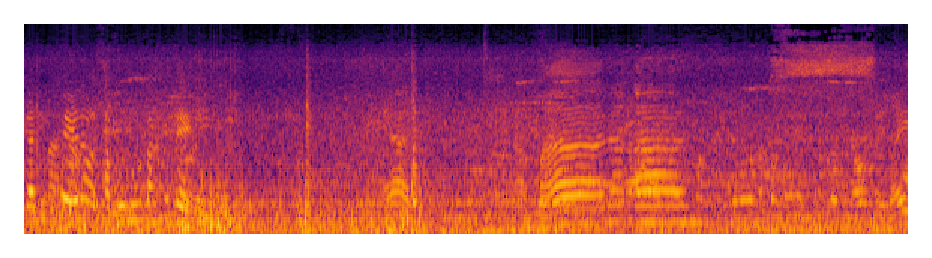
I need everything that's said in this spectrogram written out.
Ang galing po eh, no? Sa bunutang ko eh. Ayan. Napanaan. May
